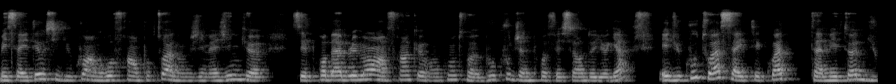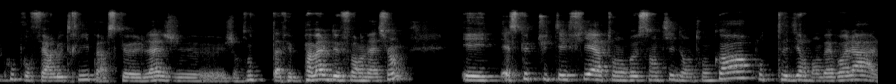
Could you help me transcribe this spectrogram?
mais ça a été aussi du coup un gros frein pour toi. Donc j'imagine que c'est probablement un frein que rencontrent beaucoup de jeunes professeurs de yoga. Et du coup, toi, ça a été quoi ta méthode du coup pour faire le tri? Parce que là, j'ai l'impression que tu as fait pas mal de formations. Et est-ce que tu t'es fié à ton ressenti dans ton corps pour te dire, bon ben voilà,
